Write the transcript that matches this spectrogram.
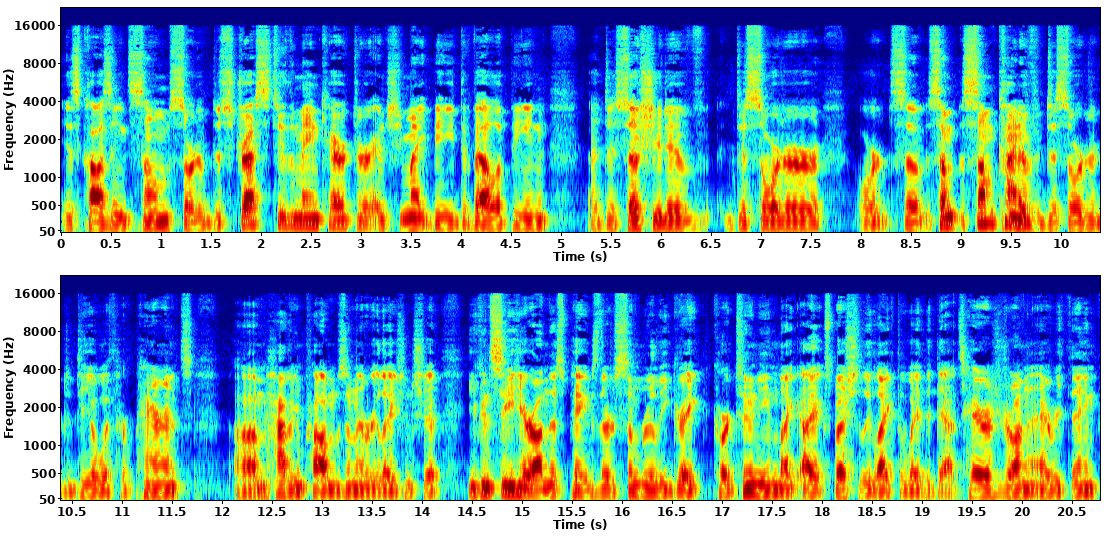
is causing some sort of distress to the main character, and she might be developing a dissociative disorder or some some some kind of disorder to deal with her parents um, having problems in their relationship. You can see here on this page there's some really great cartooning. Like I especially like the way the dad's hair is drawn and everything.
